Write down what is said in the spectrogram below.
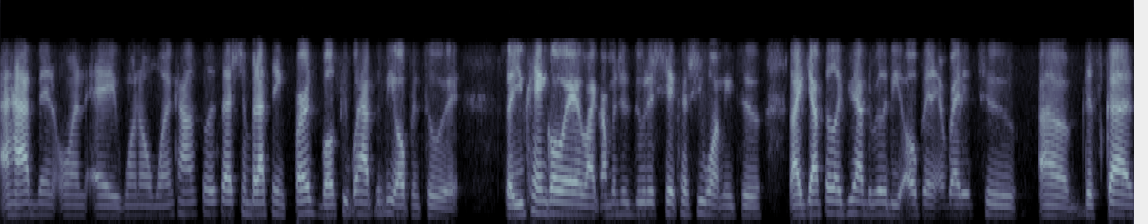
I have been on a one-on-one counseling session, but I think first both people have to be open to it. So you can't go in like I'm gonna just do this shit because she want me to. Like I feel like you have to really be open and ready to um, discuss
